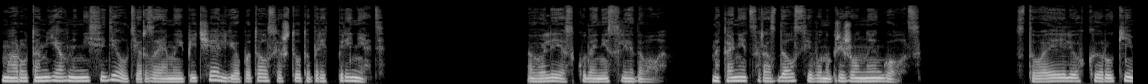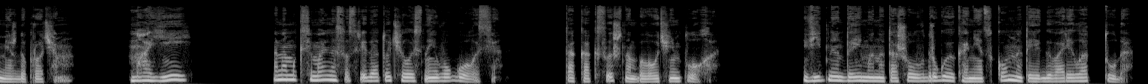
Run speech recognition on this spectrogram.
Маро там явно не сидел, терзаемый печалью, а пытался что-то предпринять. В лес, куда не следовало. Наконец раздался его напряженный голос. «С твоей легкой руки, между прочим». «Моей?» Она максимально сосредоточилась на его голосе, так как слышно было очень плохо. Видно, Деймон отошел в другой конец комнаты и говорил оттуда.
